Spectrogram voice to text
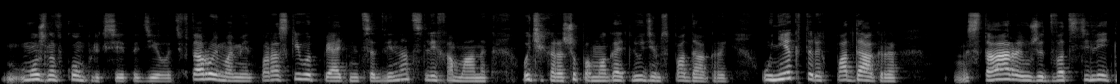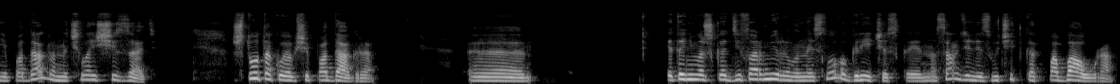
Можно в комплексе это делать. Второй момент. Пороскива пятница, 12 лихоманок. Очень хорошо помогает людям с подагрой. У некоторых подагра, старая уже 20-летняя подагра, начала исчезать. Что такое вообще подагра? Э, это немножко деформированное слово греческое. На самом деле звучит как побаура.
